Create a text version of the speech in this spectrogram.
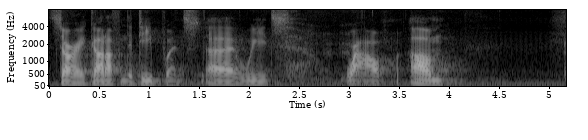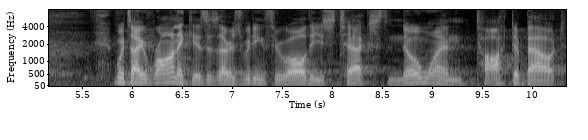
sorry, got off in the deep ones, uh, weeds. Wow. Um, what's ironic is, as I was reading through all these texts, no one talked about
